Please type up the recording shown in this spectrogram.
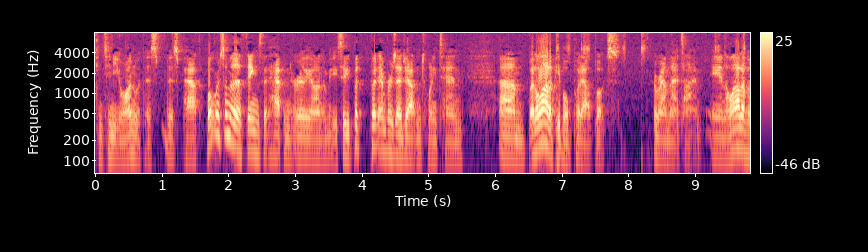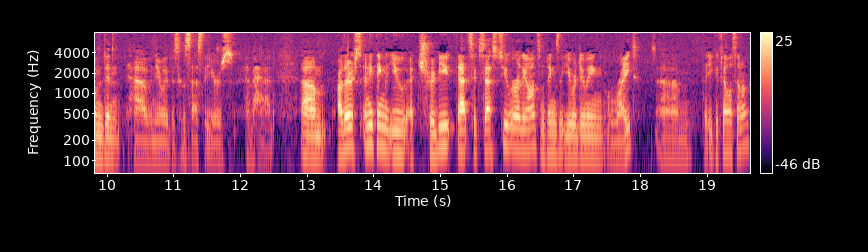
continue on with this this path. What were some of the things that happened early on? I mean, so you put put Emperor's Edge out in 2010, um, but a lot of people put out books around that time, and a lot of them didn't have nearly the success that yours have had. Um, are there anything that you attribute that success to early on? Some things that you were doing right um, that you could fill us in on?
